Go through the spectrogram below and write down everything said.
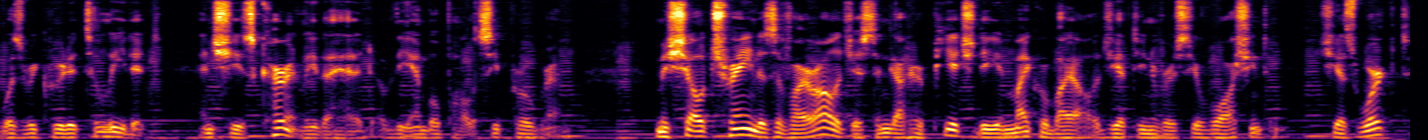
was recruited to lead it, and she is currently the head of the EMBO policy program. Michele trained as a virologist and got her PhD in microbiology at the University of Washington. She has worked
